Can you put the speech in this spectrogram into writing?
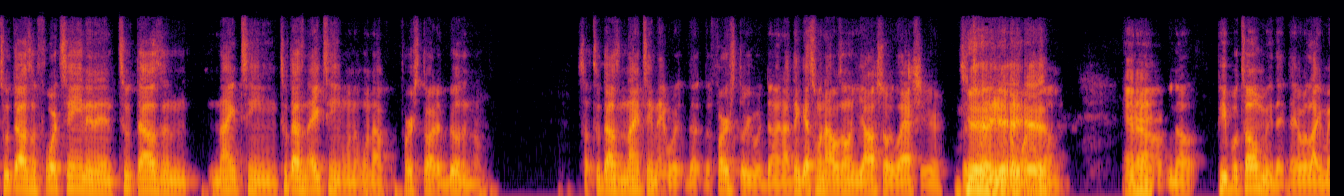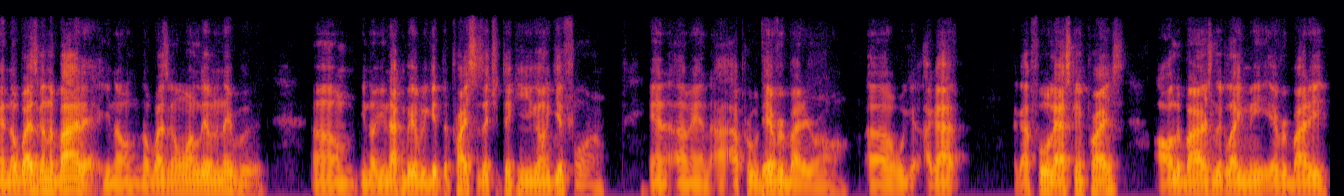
2014 and then 2019, 2018 when when I first started building them. So 2019 they were the, the first three were done. I think that's when I was on y'all show last year. Yeah, yeah, yeah. And Yeah. uh, you know, people told me that they were like, man, nobody's gonna buy that. You know, nobody's gonna want to live in the neighborhood. Um, you know, you're not gonna be able to get the prices that you're thinking you're gonna get for them. And I mean, I, I proved everybody wrong. Uh, we got, I got I got full asking price. All the buyers look like me. Everybody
